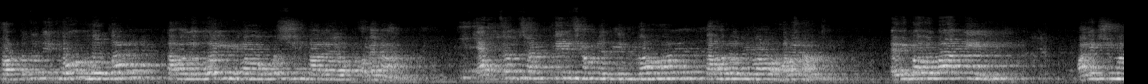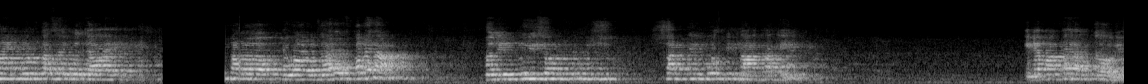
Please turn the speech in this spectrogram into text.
শর্ত যদি ভুল হয়ে যায়, তাহলে ওই বিবাহ কালেও হবে না। একজন সাক্ষীর সামনে বিবাহ হয় তাহলে বিবাহ হবে না। এই বিবাহ বা কি? অনেক সময় কোর্ট কাছারিতে যায় জায়েজ হবে না। যদি দুইজন পুরুষ সাক্ষী উপস্থিত না থাকে, এটা মাথায় রাখতে হবে।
